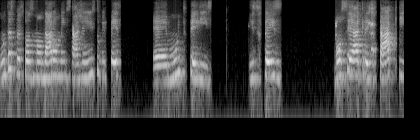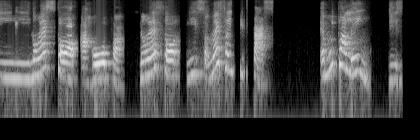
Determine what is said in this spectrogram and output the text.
muitas pessoas mandaram mensagem. Isso me fez é, muito feliz. Isso fez você acreditar que não é só a roupa, não é só isso, não é só em que faz. É muito além disso.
